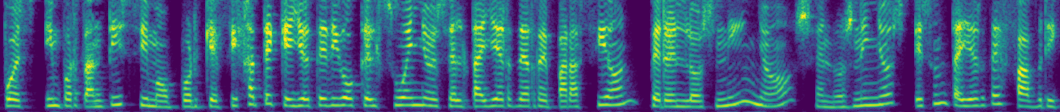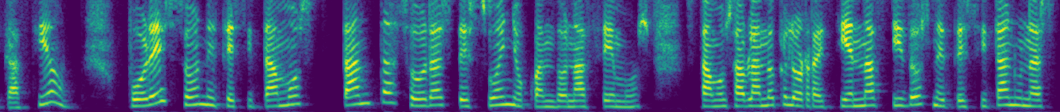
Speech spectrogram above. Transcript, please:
Pues importantísimo, porque fíjate que yo te digo que el sueño es el taller de reparación, pero en los niños, en los niños es un taller de fabricación. Por eso necesitamos tantas horas de sueño cuando nacemos. Estamos hablando que los recién nacidos necesitan unas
